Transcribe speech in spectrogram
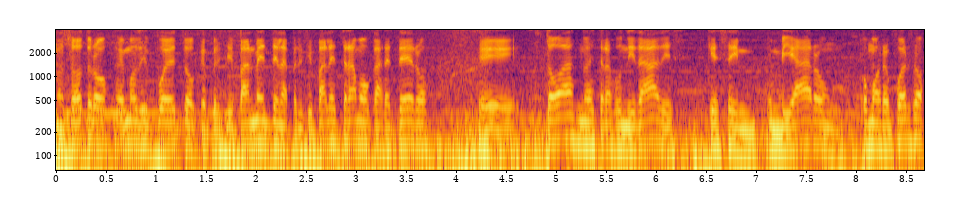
Nosotros hemos dispuesto que principalmente en los principales tramos carreteros, eh, todas nuestras unidades que se enviaron como refuerzo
